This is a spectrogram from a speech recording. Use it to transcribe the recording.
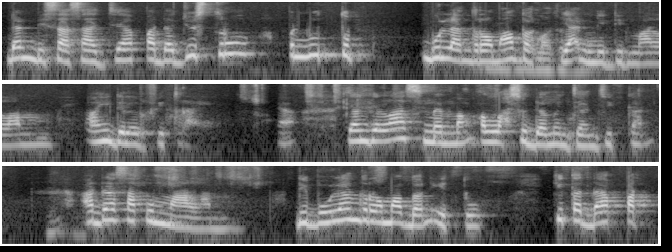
dan bisa saja pada justru penutup bulan Ramadan, Ramadan. yakni di malam Idul Fitri. Ya. Yang jelas memang Allah sudah menjanjikan ada satu malam di bulan Ramadan itu kita dapat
